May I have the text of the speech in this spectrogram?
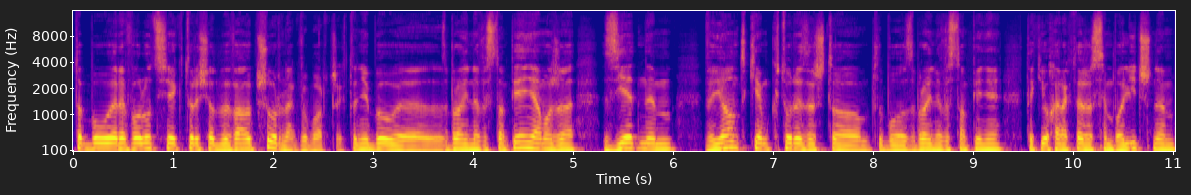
to były rewolucje, które się odbywały przy urnach wyborczych. To nie były zbrojne wystąpienia, może z jednym wyjątkiem, który zresztą to było zbrojne wystąpienie takiego charakterze symbolicznym,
